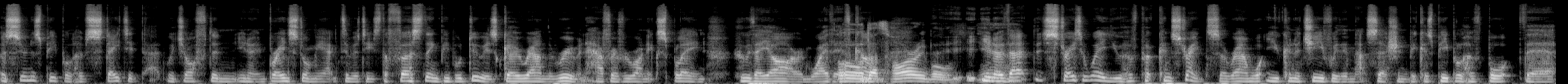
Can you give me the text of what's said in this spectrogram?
As soon as people have stated that, which often, you know, in brainstorming activities, the first thing people do is go around the room and have everyone explain who they are are and why they've oh, come. that's horrible. You yeah. know, that straight away you have put constraints around what you can achieve within that session because people have brought their,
